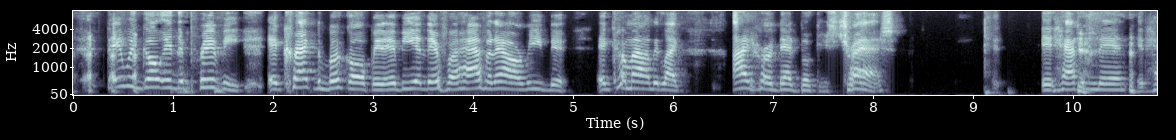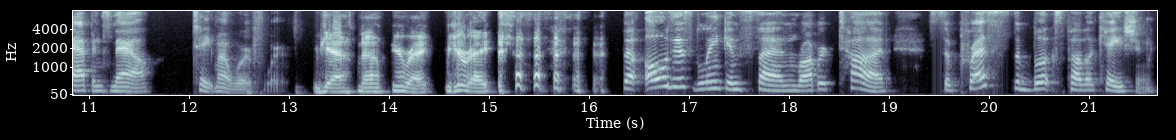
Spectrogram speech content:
they would go into privy and crack the book open and be in there for half an hour reading it and come out and be like, I heard that book is trash. It, happened Yeah. then, it happens now. Take my word for it. Yeah, no, you're right. You're right. The oldest Lincoln son, Robert Todd, suppressed the book's publication.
